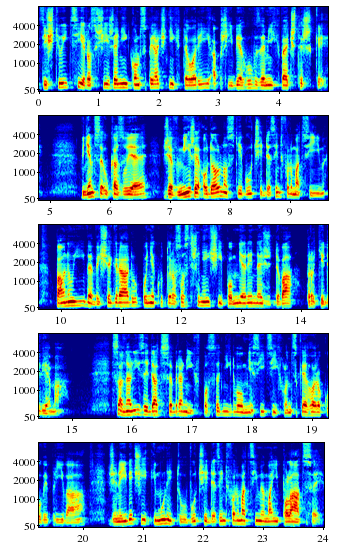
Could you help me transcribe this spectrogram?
zjišťující rozšíření konspiračních teorií a příběhů v zemích V4. V něm se ukazuje, že v míře odolnosti vůči dezinformacím panují ve Vyšegrádu poněkud rozostřenější poměry než dva proti dvěma. Z analýzy dat sebraných v posledních dvou měsících loňského roku vyplývá, že největší imunitu vůči dezinformacím mají Poláci.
